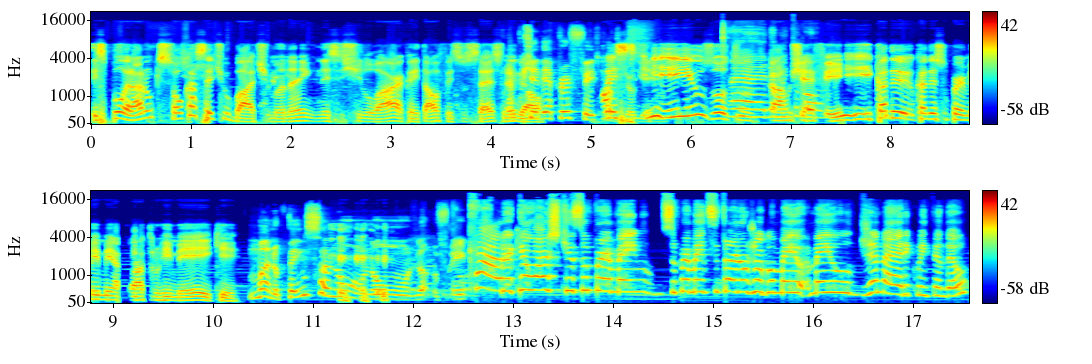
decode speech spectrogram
Exploraram que só o cacete e o Batman, né? Nesse estilo Arkham e tal, fez sucesso, É legal. porque ele é perfeito pra Mas e, e os outros É, é carros-chefe? E, e cadê, cadê Superman 64 Remake? Mano, pensa num. num, num- em- Cara, é que eu acho que Superman, Superman se torna um jogo meio, meio genérico, entendeu?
